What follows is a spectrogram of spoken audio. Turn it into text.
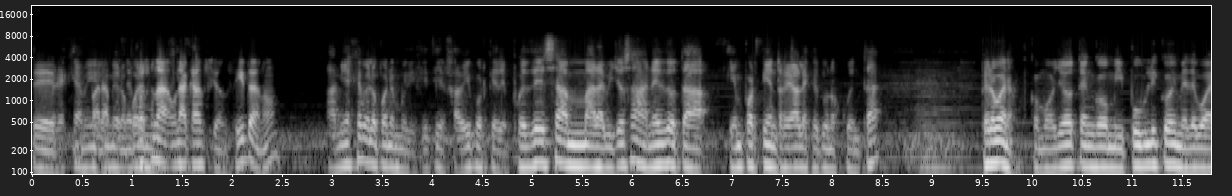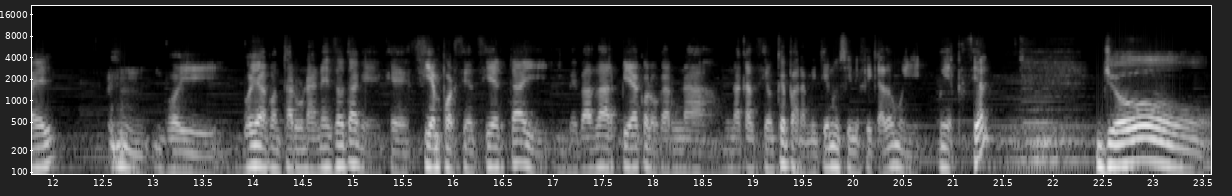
eh, es que a mí para me lo pones una, muy una difícil. cancioncita, ¿no? A mí es que me lo pones muy difícil, Javi, porque después de esas maravillosas anécdotas 100% reales que tú nos cuentas, pero bueno, como yo tengo mi público y me debo a él, voy, voy a contar una anécdota que, que es 100% cierta y, y me va a dar pie a colocar una, una canción que para mí tiene un significado muy, muy especial. Yo,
